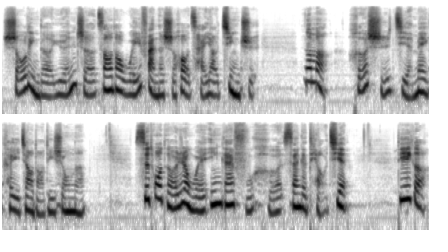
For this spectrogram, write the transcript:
首领的原则遭到违反的时候才要禁止。那么，何时姐妹可以教导弟兄呢？斯托德认为应该符合三个条件：第一个，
